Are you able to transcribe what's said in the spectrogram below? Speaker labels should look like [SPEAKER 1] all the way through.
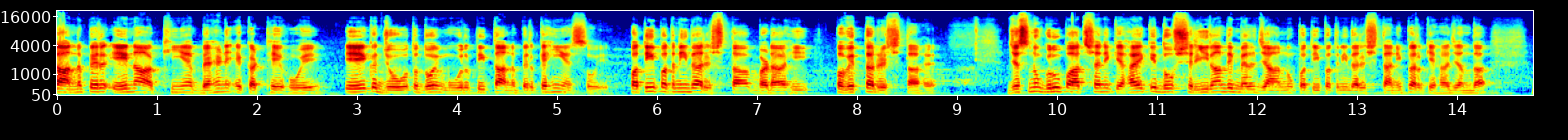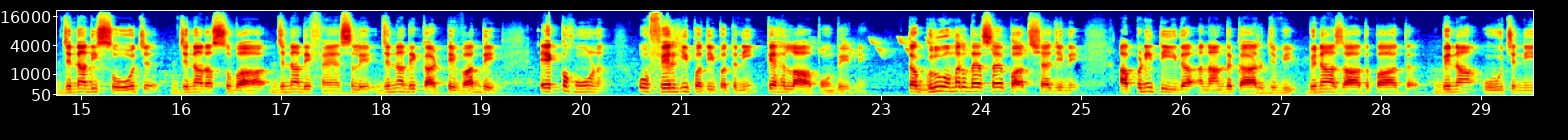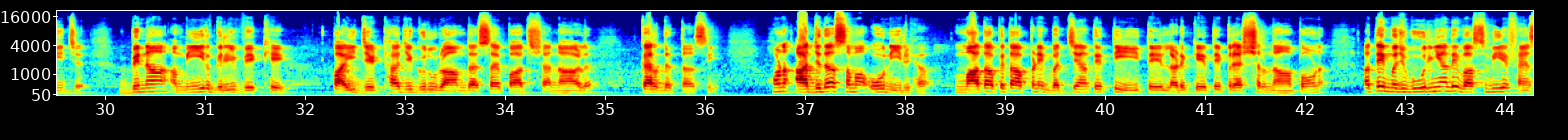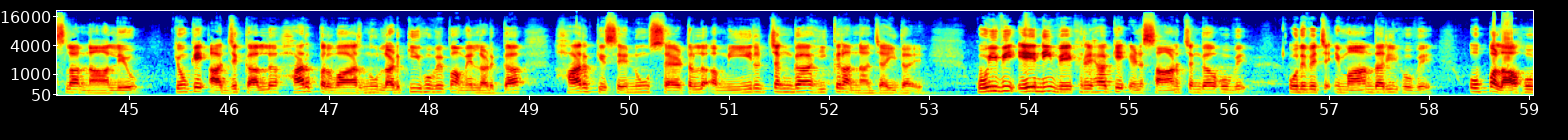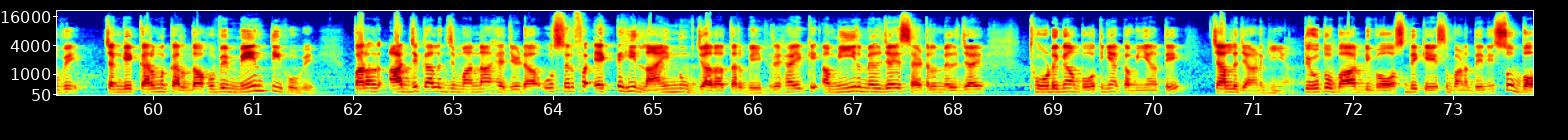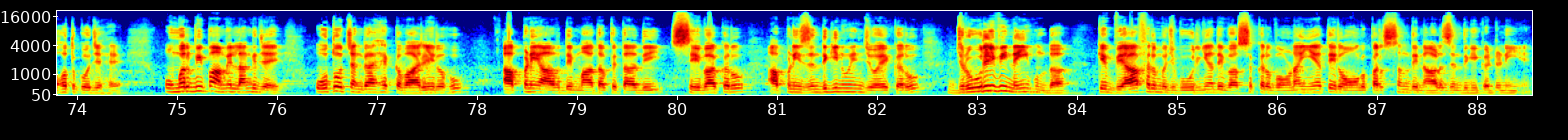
[SPEAKER 1] ਧਨ ਪਿਰ ਇਹ ਨਾ ਆਖੀਐ, ਬਹਿਣ ਇਕੱਠੇ ਹੋਏ। ਏਕ ਜੋਤ ਦੋਇ ਮੂਰਤੀ ਧਨ ਪਿਰ ਕਹੀਐ ਸੋਏ। ਪਤੀ ਪਤਨੀ ਦਾ ਰਿਸ਼ਤਾ ਬੜਾ ਹੀ ਪਵਿੱਤਰ ਰਿਸ਼ਤਾ ਹੈ। ਜਿਸ ਨੂੰ ਗੁਰੂ ਪਾਤਸ਼ਾਹ ਨੇ ਕਿਹਾ ਹੈ ਕਿ ਦੋ ਸ਼ਰੀਰਾਂ ਦੇ ਮਿਲ ਜਾਣ ਨੂੰ ਪਤੀ ਪਤਨੀ ਦਾ ਰਿਸ਼ਤਾ ਨਹੀਂ ਪਰ ਕਿਹਾ ਜਾਂਦਾ। ਜਿਨ੍ਹਾਂ ਦੀ ਸੋਚ, ਜਿਨ੍ਹਾਂ ਦਾ ਸੁਭਾਅ, ਜਿਨ੍ਹਾਂ ਦੇ ਫੈਸਲੇ, ਜਿਨ੍ਹਾਂ ਦੇ ਘਾਟੇ ਵਾਧੇ, ਇੱਕ ਹੋਣ, ਉਹ ਫਿਰ ਹੀ ਪਤੀ ਪਤਨੀ ਕਹਿਲਾ ਪਾਉਂਦੇ ਨੇ। ਤਾਂ ਗੁਰੂ ਅਮਰਦਾਸ ਸਾਹਿਬ ਪਾਤਸ਼ਾਹ ਜੀ ਨੇ ਆਪਣੀ ਧੀ ਦਾ ਆਨੰਦ ਕਾਰਜ ਵੀ ਬਿਨਾਂ ਜ਼ਾਤ ਪਾਤ, ਬਿਨਾਂ ਊਚ ਨੀਚ, ਬਿਨਾਂ ਅਮੀਰ ਗਰੀਬ ਵੇਖੇ ਭਾਈ ਜੇਠਾ ਜੀ ਗੁਰੂ ਰਾਮਦਾਸ ਸਾਹਿਬ ਪਾਤਸ਼ਾਹ ਨਾਲ ਕਰ ਦਿੱਤਾ ਸੀ। ਹੁਣ ਅੱਜ ਦਾ ਸਮਾਂ ਉਹ ਨਹੀਂ ਰਿਹਾ। ਮਾਤਾ ਪਿਤਾ ਆਪਣੇ ਬੱਚਿਆਂ ਤੇ ਧੀ ਤੇ ਲੜਕੇ ਤੇ ਪ੍ਰੈਸ਼ਰ ਨਾ ਪਾਉਣ ਅਤੇ ਮਜਬੂਰੀਆਂ ਦੇ ਵਸ ਵੀ ਇਹ ਫੈਸਲਾ ਨਾ ਲਿਓ, ਕਿਉਂਕਿ ਅੱਜ ਕੱਲ ਹਰ ਪਰਿਵਾਰ ਨੂੰ ਲੜਕੀ ਹੋਵੇ ਭਾਵੇਂ ਲੜਕਾ, ਹਰ ਕਿਸੇ ਨੂੰ ਸੈਟਲ ਅਮੀਰ ਚੰਗਾ ਹੀ ਘਰਾਨਾ ਚਾਹੀਦਾ ਏ। ਕੋਈ ਵੀ ਇਹ ਨਹੀਂ ਵੇਖ ਰਿਹਾ ਕਿ ਇਨਸਾਨ ਚੰਗਾ ਹੋਵੇ, ਉਹਦੇ ਵਿੱਚ ਇਮਾਨਦਾਰੀ ਹੋਵੇ, ਉਹ ਭਲਾ ਹੋਵੇ, ਚੰਗੇ ਕਰਮ ਕਰਦਾ ਹੋਵੇ, ਮਿਹਨਤੀ ਹੋਵੇ, ਪਰ ਅੱਜ ਕੱਲ ਜ਼ਮਾਨਾ ਹੈ ਜਿਹੜਾ ਉਹ ਸਿਰਫ ਇੱਕ ਹੀ ਲਾਈਨ ਨੂੰ ਜ਼ਿਆਦਾਤਰ ਵੇਖ ਰਿਹਾ ਹੈ ਕਿ ਅਮੀਰ ਮਿਲ ਜਾਏ, ਸੈਟਲ ਮਿਲ ਜਾਏ, ਥੋੜੀਆਂ ਬਹੁਤੀਆਂ ਕਮੀਆਂ ਤੇ ਚੱਲ ਜਾਣਗੀਆਂ ਤੇ ਉਹ ਤੋਂ ਬਾਅਦ ਡਿਵੋਰਸ ਦੇ ਕੇਸ ਬਣਦੇ ਨੇ, ਸੋ ਬਹੁਤ ਕੁਝ ਹੈ। ਉਮਰ ਵੀ ਭਾਵੇਂ ਲੰਘ ਜਾਏ, ਉਹ ਤੋਂ ਚੰਗਾ ਹੈ ਕੁਆਰੇ ਰਹੋ ਆਪਣੇ ਆਪ ਦੇ ਮਾਤਾ-ਪਿਤਾ ਦੀ ਸੇਵਾ ਕਰੋ, ਆਪਣੀ ਜ਼ਿੰਦਗੀ ਨੂੰ ਇੰਜੋਏ ਕਰੋ। ਜ਼ਰੂਰੀ ਵੀ ਨਹੀਂ ਹੁੰਦਾ ਕਿ ਵਿਆਹ ਫਿਰ ਮਜਬੂਰੀਆਂ ਦੇ ਵੱਸ ਕਰਵਾਉਣਾ ਹੀ ਹੈ ਤੇ ਰੋਂਗ ਪਰਸਨ ਦੇ ਨਾਲ ਜ਼ਿੰਦਗੀ ਕੱਢਣੀ ਹੈ।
